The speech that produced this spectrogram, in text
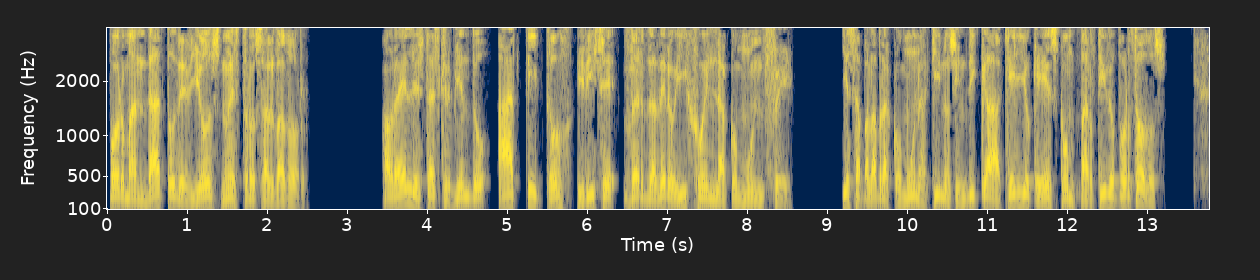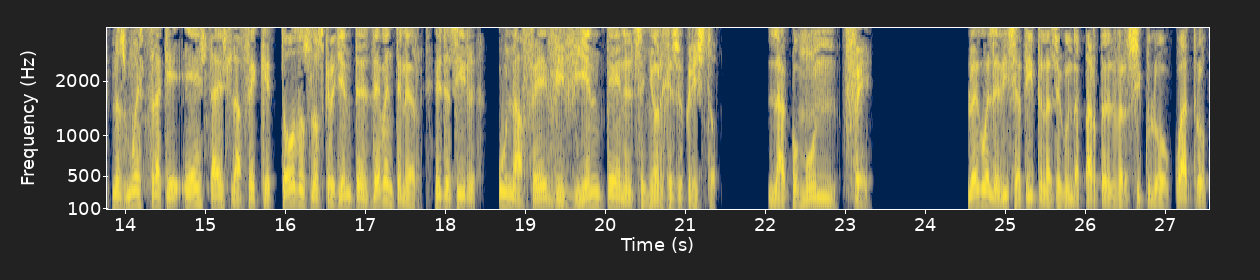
por mandato de Dios nuestro Salvador. Ahora él está escribiendo a Tito y dice verdadero hijo en la común fe. Y esa palabra común aquí nos indica aquello que es compartido por todos nos muestra que esta es la fe que todos los creyentes deben tener, es decir, una fe viviente en el Señor Jesucristo. La común fe. Luego él le dice a Tito en la segunda parte del versículo cuatro,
